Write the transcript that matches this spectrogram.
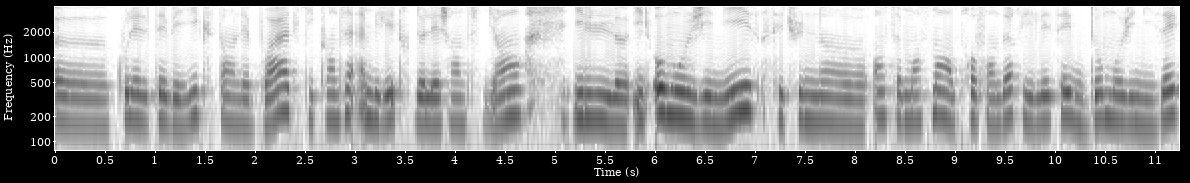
euh, coulé le TBX dans les boîtes qui contient un millilitre de l'échantillon. Il, il homogénise, c'est un euh, ensemencement en profondeur. Il essaie d'homogénéiser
